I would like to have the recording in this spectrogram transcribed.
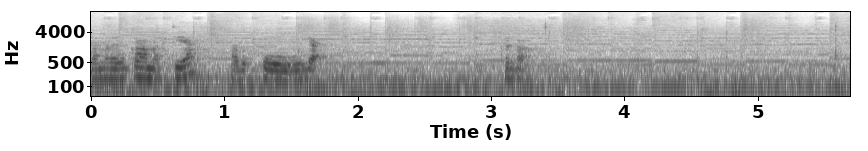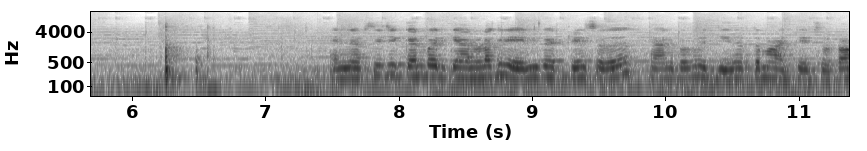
നമ്മളിത് കമത്തിയാൽ അത് പോവില്ല കണ്ടോ? എൻ എഫ് സി ചിക്കൻ പൊരിക്കാനുള്ള ഗ്രേവി പരട്ടി വെച്ചത് ഞാനിപ്പോൾ ഫ്രിഡ്ജിൽ നിന്ന് എടുത്ത് മാറ്റി വെച്ചു കേട്ടോ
